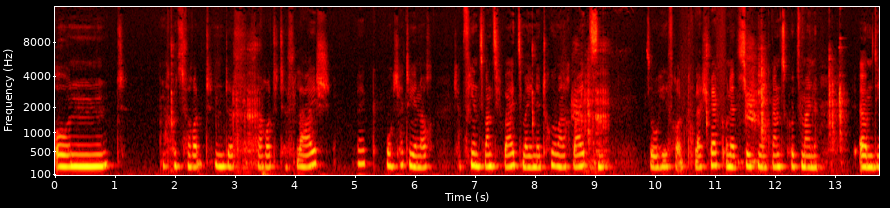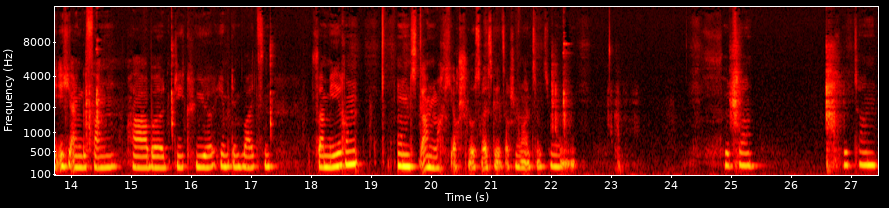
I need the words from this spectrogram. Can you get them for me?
Und Mach kurz verrottete, verrottete Fleisch weg. Oh, ich hatte hier noch. Ich habe 24 Weizen, weil in der Truhe war noch Weizen. So, hier verrottete Fleisch weg. Und jetzt tue ich mir noch ganz kurz meine, ähm, die ich eingefangen habe, die Kühe hier mit dem Weizen vermehren. Und dann mache ich auch Schluss, weil es geht jetzt auch schon 29 Minuten. Füttern. Füttern.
